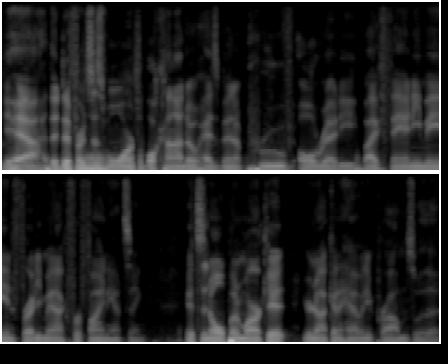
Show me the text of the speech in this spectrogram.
Yeah, the difference is warrantable condo has been approved already by Fannie Mae and Freddie Mac for financing. It's an open market. You're not going to have any problems with it.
